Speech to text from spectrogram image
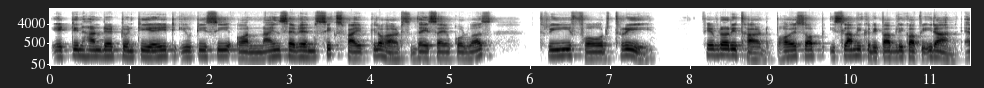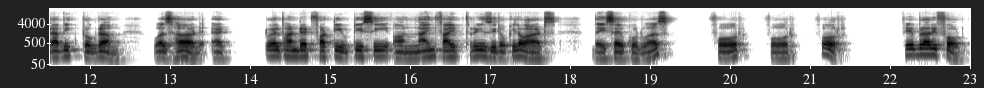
1828 UTC on 9765 kHz. The SIO code was 343. February 3rd, Voice of Islamic Republic of Iran Arabic program was heard at 1240 UTC on 9530 kHz. The SIO code was 4 4 February 4th,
